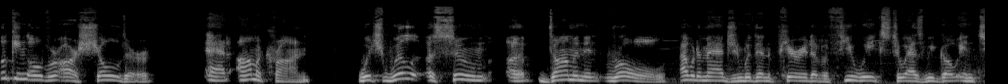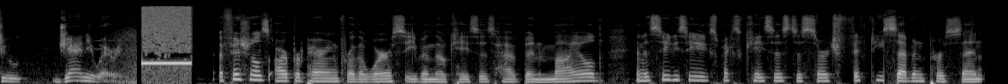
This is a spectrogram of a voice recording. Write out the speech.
Looking over our shoulder at Omicron, which will assume a dominant role, I would imagine, within a period of a few weeks to as we go into January. Officials are preparing for the worst, even though cases have been mild, and the CDC expects cases to surge 57%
